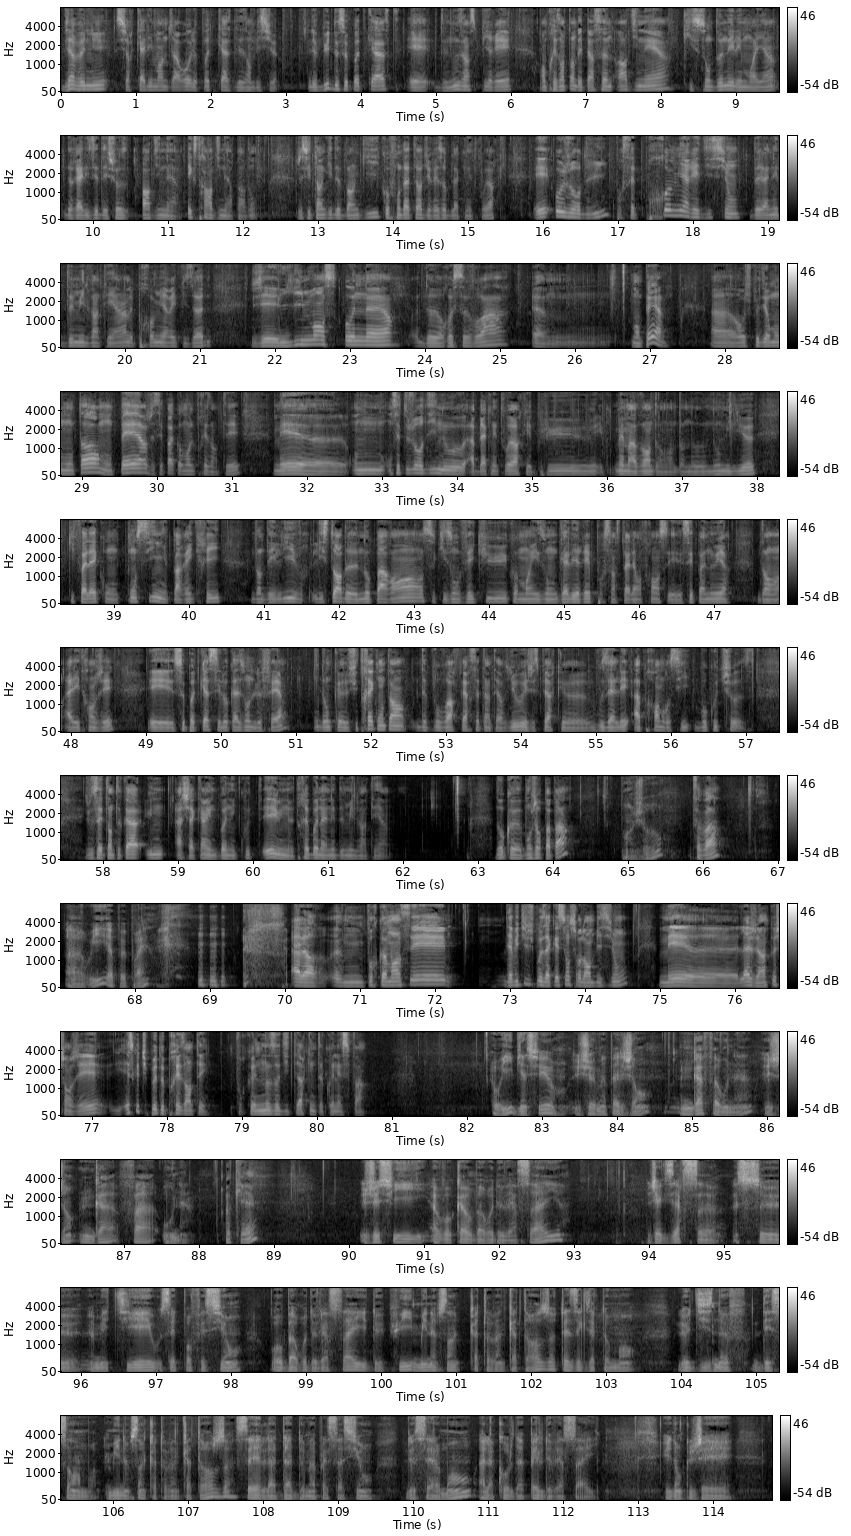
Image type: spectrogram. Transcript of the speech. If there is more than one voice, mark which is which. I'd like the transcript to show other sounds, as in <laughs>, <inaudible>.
Speaker 1: Bienvenue sur Kalimandjaro, le podcast des ambitieux. Le but de ce podcast est de nous inspirer en présentant des personnes ordinaires qui se sont donné les moyens de réaliser des choses ordinaires, extraordinaires, pardon. Je suis Tanguy de Bangui, cofondateur du réseau Black Network. Et aujourd'hui, pour cette première édition de l'année 2021, le premier épisode, j'ai l'immense honneur de recevoir euh, mon père. Euh, je peux dire mon mentor, mon père, je sais pas comment le présenter. Mais euh, on, on s'est toujours dit, nous, à Black Network et plus, même avant dans, dans nos, nos milieux, qu'il fallait qu'on consigne par écrit dans des livres l'histoire de nos parents, ce qu'ils ont vécu, comment ils ont galéré pour s'installer en France et s'épanouir dans à l'étranger. Et ce podcast, c'est l'occasion de le faire. Donc, euh, je suis très content de pouvoir faire cette interview et j'espère que vous allez apprendre aussi beaucoup de choses. Je vous souhaite en tout cas une, à chacun une bonne écoute et une très bonne année 2021. Donc, euh, bonjour papa.
Speaker 2: Bonjour.
Speaker 1: Ça va?
Speaker 2: Euh, Oui, à peu près. <laughs>
Speaker 1: Alors, euh, pour commencer, d'habitude je pose la question sur l'ambition, mais là j'ai un peu changé. Est-ce que tu peux te présenter pour que nos auditeurs qui ne te connaissent pas?
Speaker 2: Oui, bien sûr. Je m'appelle Jean Ngafaouna. Jean Ngafaouna.
Speaker 1: Ok.
Speaker 2: Je suis avocat au barreau de Versailles. J'exerce ce métier ou cette profession au barreau de Versailles depuis 1994, très exactement le 19 décembre 1994. C'est la date de ma prestation de serment à la Cour d'appel de Versailles. Et donc j'ai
